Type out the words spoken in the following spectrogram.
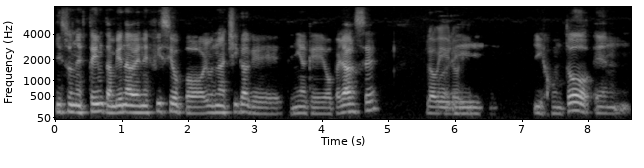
hizo un stream también a beneficio por una chica que tenía que operarse. Lo vi, lo vi. Y, juntó en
